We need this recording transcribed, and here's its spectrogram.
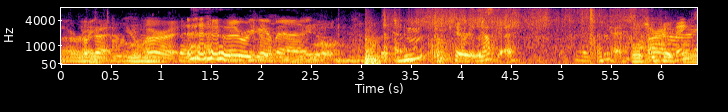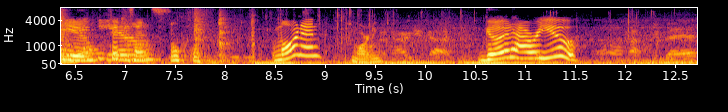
All right. Okay. All right. there we Give me a go. Mm-hmm. Carry this guy. Okay. All right. Thank you. Fifty cents. Good morning. Good Morning. How are you guys? Good. How are you? Not too bad.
